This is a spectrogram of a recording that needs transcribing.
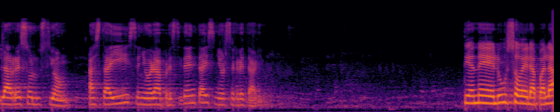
la resolución. Hasta ahí, señora presidenta y señor secretario. Tiene el uso de la palabra.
